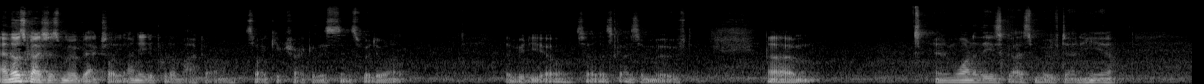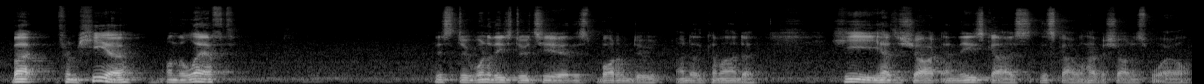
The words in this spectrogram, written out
and those guys just moved. Actually, I need to put a marker on them so I keep track of this since we're doing a, a video. So those guys have moved. Um, and one of these guys moved down here. But from here on the left, this dude, one of these dudes here, this bottom dude under the commander, he has a shot, and these guys, this guy will have a shot as well.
